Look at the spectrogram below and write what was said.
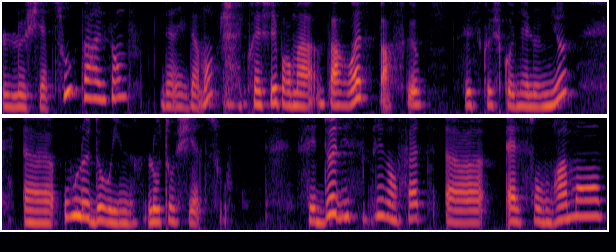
le shiatsu par exemple. Bien évidemment, je vais prêcher pour ma paroisse parce que c'est ce que je connais le mieux, euh, ou le Doin, l'auto-shiatsu. Ces deux disciplines, en fait, elles, sont vraiment,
